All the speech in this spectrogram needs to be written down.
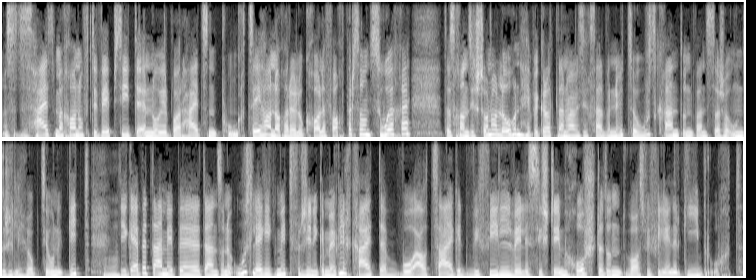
Also das heißt, man kann auf der Webseite erneuerbarheizen.ch nach einer lokalen Fachperson suchen. Das kann sich schon noch lohnen, eben gerade dann, wenn man sich selber nicht so auskennt und wenn es da schon unterschiedliche Optionen gibt. Mhm. Die geben einem eben dann so eine Auslegung mit verschiedenen Möglichkeiten, wo auch zeigen, wie viel welches System kostet und was wie viel Energie braucht.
